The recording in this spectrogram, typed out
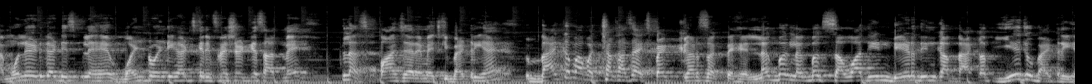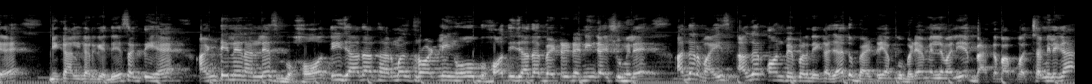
एमोलेड का डिस्प्ले है 120 ट्वेंटी के रिफ्रेश रेट के साथ में। प्लस पाँच हज़ार एमएच की बैटरी है तो बैकअप आप अच्छा खासा एक्सपेक्ट कर सकते हैं। लगभग लगभग सवा दिन, डेढ़ दिन का बैकअप ये जो बैटरी है, निकाल करके दे सकती है। अंटिल एंड अनलेस बहुत ही ज़्यादा थर्मल थ्रॉटलिंग हो, बहुत ही ज़्यादा बैटरी ड्रेनिंग का इशू मिले। अदरवाइज़ अगर ऑन पेपर देखा जाए तो बैटरी आपको बढ़िया मिलने वाली है, बैकअप आपको अच्छा मिलेगा।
